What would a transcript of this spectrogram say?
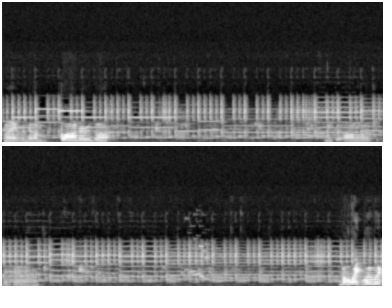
Not even gonna bother that. Make it all the way to the end. No, wait, wait, wait!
